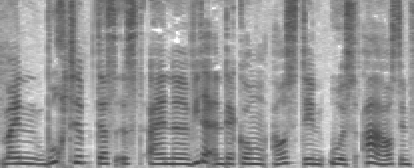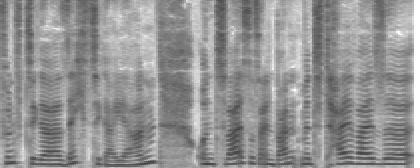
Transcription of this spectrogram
Mein Buchtipp, das ist eine Wiederentdeckung aus den USA, aus den 50er, 60er Jahren. Und zwar ist es ein Band mit teilweise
